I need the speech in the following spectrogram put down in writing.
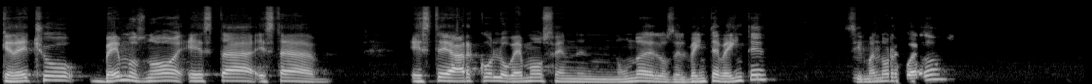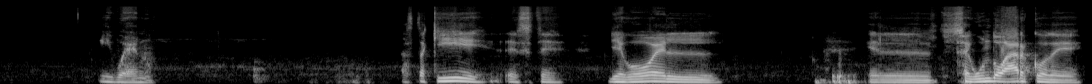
Que de hecho vemos, ¿no? Esta, esta, este arco lo vemos en uno de los del 2020, si mal no recuerdo. Y bueno, hasta aquí este, llegó el, el segundo arco de,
